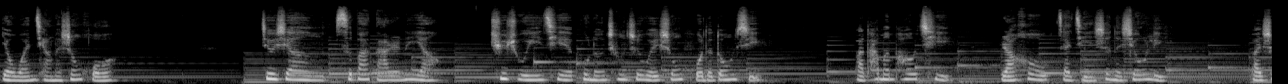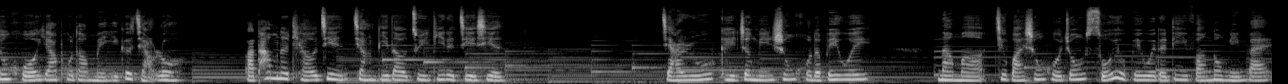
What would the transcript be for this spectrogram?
要顽强的生活。就像斯巴达人那样，驱除一切不能称之为生活的东西，把它们抛弃，然后再谨慎的修理。把生活压迫到每一个角落，把他们的条件降低到最低的界限。假如可以证明生活的卑微，那么就把生活中所有卑微的地方弄明白，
